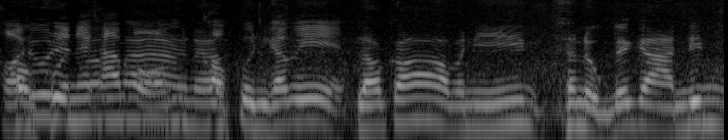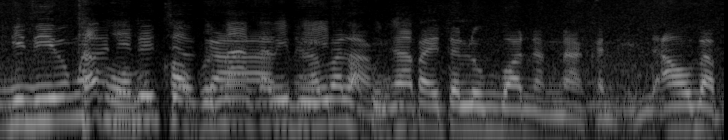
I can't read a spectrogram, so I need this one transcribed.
ขอดูเลยนะครับผมขอบคุณมากๆนะขอบคุณครับพี่ แล้วก็วันนี้สนุกด้วยกันยินยินดีครัมากบๆผมที่ได้เจขออบคุณกันมากครับพี่พีทนะวันหลังขอบคุณครับ ไปตะลุมบอลหนักๆกันอีกเอาแบบ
